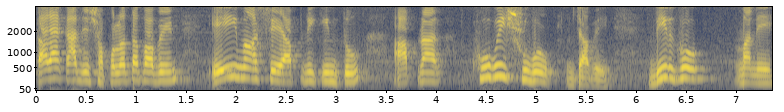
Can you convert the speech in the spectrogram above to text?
তারা কাজে সফলতা পাবেন। এই মাসে আপনি কিন্তু আপনার খুবই শুভ যাবে। দীর্ঘ মানে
